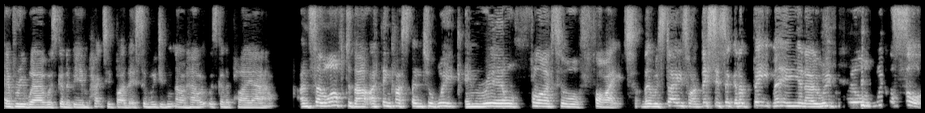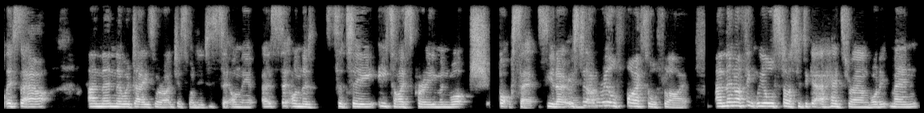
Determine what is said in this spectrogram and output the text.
everywhere was going to be impacted by this and we didn't know how it was going to play out. And so after that, I think I spent a week in real flight or fight. There was days where this isn't going to beat me, you know, we will we'll sort this out. And then there were days where I just wanted to sit on the uh, sit on the settee, eat ice cream, and watch box sets. You know, it was just a real fight or flight. And then I think we all started to get our heads around what it meant.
